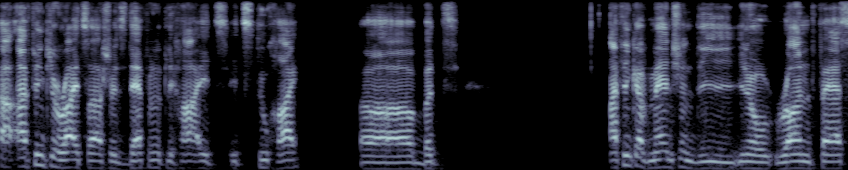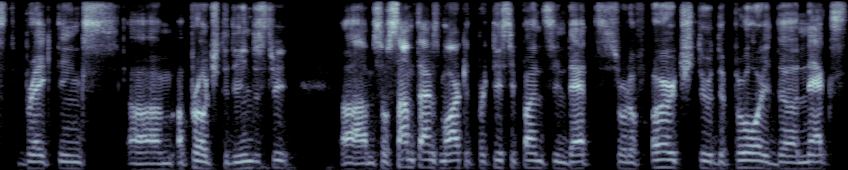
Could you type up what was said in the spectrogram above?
I think you're right, Sasha. It's definitely high. It's it's too high, uh, but I think I've mentioned the you know run fast, break things um, approach to the industry. Um, so sometimes market participants in that sort of urge to deploy the next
